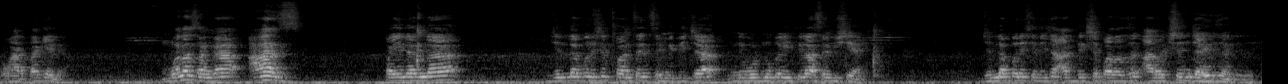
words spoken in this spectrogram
वार्ता केल्या. मला सांगा आज पहिल्यांदा जिल्हा परिषद पंचायत समितीच्या निवडणुका येतील असा विषय आहे. जिल्हा परिषदेच्या अध्यक्षपदाचं आरक्षण जाहीर झालेलं आहे.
